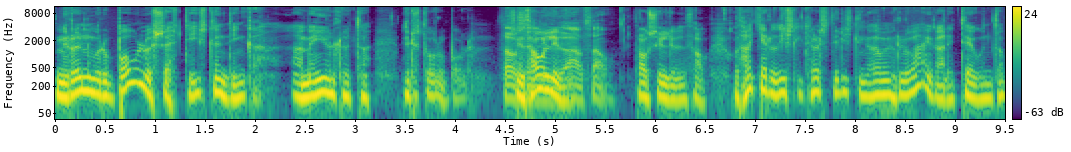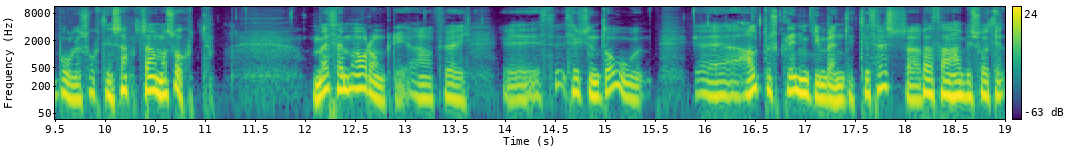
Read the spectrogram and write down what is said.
Þeim í raunum voru bólusett í Íslendinga að meginl hluta fyrir stóru bólu. Þá sem af þá. Þá sem liðu þá. Og það gerði Ísland helstir Íslinga þá einhverju vægari tegunda bólusótt en samt sama sótt með þeim árangri að e, þeir sem dóu e, aldursgreiningin bendi til þess að það hafi svo til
